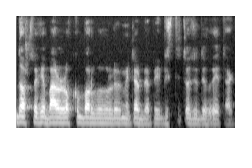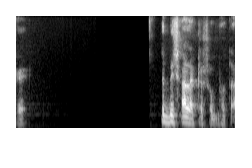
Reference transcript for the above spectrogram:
দশ থেকে বারো লক্ষ বর্গ কিলোমিটার ব্যাপী বিস্তৃত যদি হয়ে থাকে বিশাল একটা সভ্যতা।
